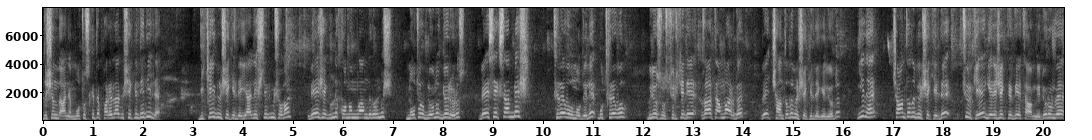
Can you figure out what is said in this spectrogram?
dışında hani motosiklete paralel bir şekilde değil de dikey bir şekilde yerleştirilmiş olan V şeklinde konumlandırılmış motor bloğunu görüyoruz. V85 Travel modeli. Bu Travel biliyorsunuz Türkiye'de zaten vardı ve çantalı bir şekilde geliyordu. Yine çantalı bir şekilde Türkiye'ye gelecektir diye tahmin ediyorum ve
